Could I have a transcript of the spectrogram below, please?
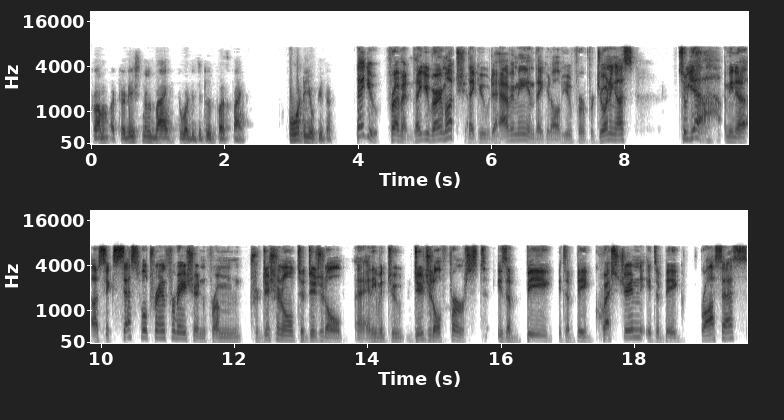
from a traditional bank to a digital first bank. Over to you, Peter. Thank you, Frevin. Thank you very much. Thank you to having me, and thank you to all of you for, for joining us. So yeah, I mean, a, a, successful transformation from traditional to digital, and even to digital first, is a big. It's a big question. It's a big process.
